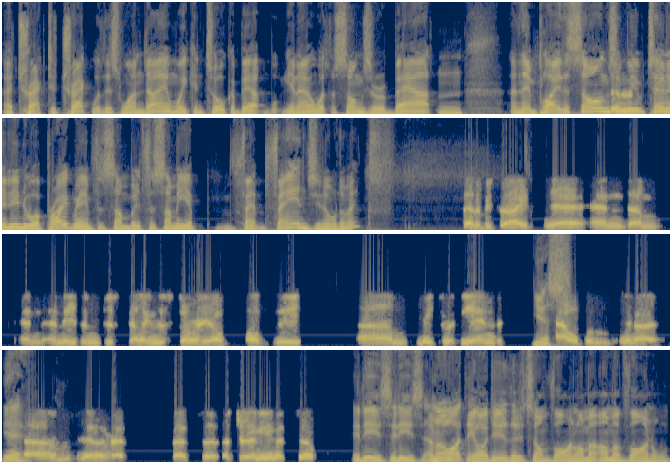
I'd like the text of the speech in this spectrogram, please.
a track to track with us one day, and we can talk about, you know, what the songs are about, and and then play the songs, and Then- we turn it into a program for somebody, for some of your fa- fans. You know what I mean? That'd be great, yeah, and um, and and even just telling the story of of the um, Meet You at the End Yes. album, you know, Yeah. um, you know that that's a, a journey in itself. It is, it is, and I like the idea that it's on vinyl. I'm a, I'm a vinyl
